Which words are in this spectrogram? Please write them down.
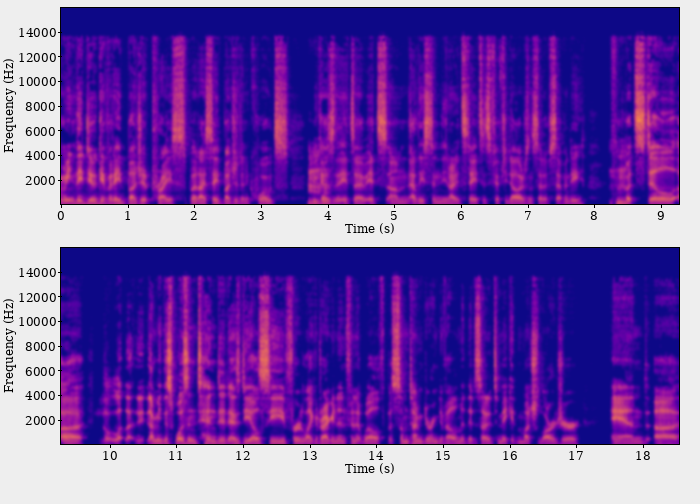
mean, they do give it a budget price, but I say budget in quotes mm-hmm. because it's a it's um at least in the United States it's fifty dollars instead of seventy. Mm-hmm. But still, uh, I mean, this was intended as DLC for like Dragon Infinite Wealth, but sometime during development they decided to make it much larger. And uh,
